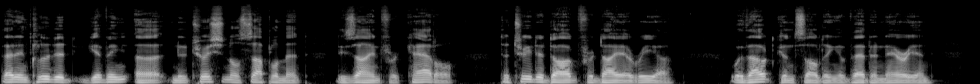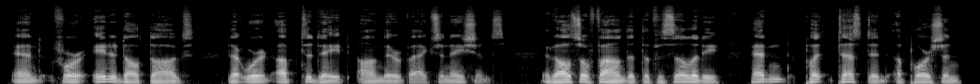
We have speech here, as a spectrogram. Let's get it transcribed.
that included giving a nutritional supplement designed for cattle to treat a dog for diarrhea without consulting a veterinarian, and for eight adult dogs that weren't up to date on their vaccinations. It also found that the facility hadn't put, tested a portion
